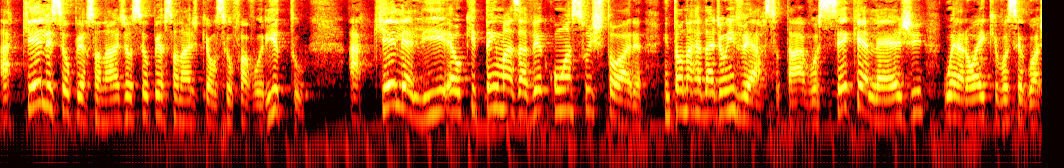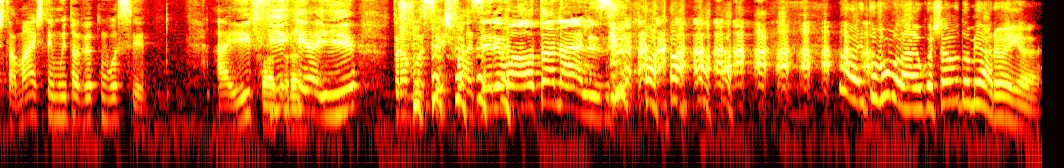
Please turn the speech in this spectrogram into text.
Aquele seu personagem é o seu personagem que é o seu favorito, aquele ali é o que tem mais a ver com a sua história. Então, na verdade, é o inverso, tá? Você que elege o herói que você gosta mais tem muito a ver com você. Aí fiquem aí para vocês fazerem uma autoanálise. ah, então vamos lá, eu gostava do Homem-Aranha.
